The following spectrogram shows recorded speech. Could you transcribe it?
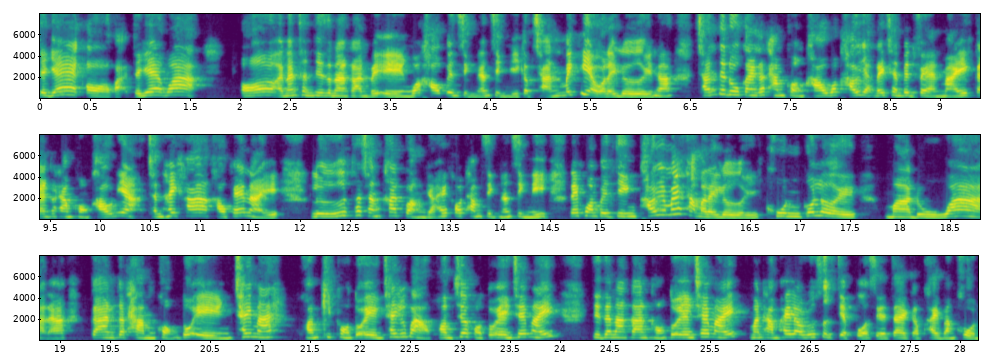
จะแยกออกอะจะแยกว่า อ๋อ อันนั้นฉันจินตนาการไปเองว่าเขาเป็นสิ่งนั้นสิ่งนี้กับฉันไม่เกี่ยวอะไรเลยนะฉันจะดูการกระทำของเขาว่าเขาอยากได้ฉันเป็นแฟนไหมการกระทำของเขาเนี่ยฉันให้ค่าเขาแค่ไหน หรือถ้าฉันคาดหวังอยากให้เขาทำสิ่งนั้นสิ่งนี้ ในความเป็นจริงเขายังไม่ได้ทำอะไรเลย คุณก็เลยมาดูว่านะการกระทำของตัวเองใช่ไหมคความคิดของตัวเองใช่หรือเปล่า ความเชื่อของตัวเองใช่ไหมจินตนาการของตัวเองใช่ไหมมันทำให้เรารู้สึกเจ็บปวดเสียใจกับใครบางคน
